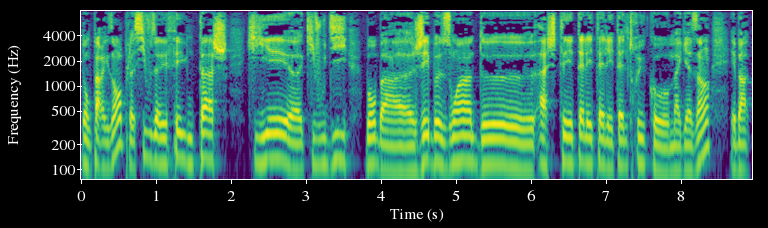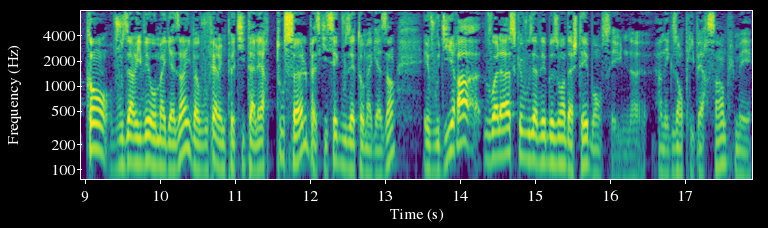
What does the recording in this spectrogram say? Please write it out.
Donc par exemple, si vous avez fait une tâche qui est euh, qui vous dit bon ben j'ai besoin de acheter tel et tel et tel truc au magasin, et eh ben quand vous arrivez au magasin, il va vous faire une petite alerte tout seul parce qu'il sait que vous êtes au magasin et vous dire ah voilà ce que vous avez besoin d'acheter. Bon c'est un exemple hyper simple, mais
